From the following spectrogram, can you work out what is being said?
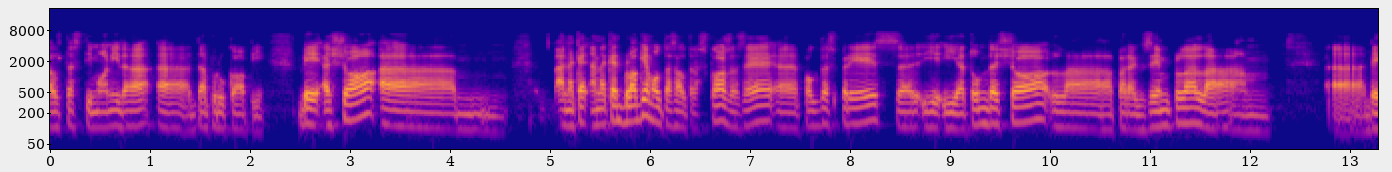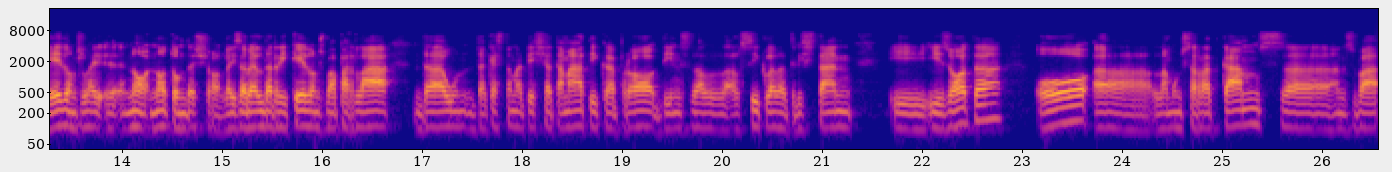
el testimoni de, eh, de Procopi. Bé, això... Eh, en aquest, en aquest bloc hi ha moltes altres coses. Eh? eh poc després, eh, i, i a tom d'això, per exemple, la, Eh, bé, doncs, la, eh, no, no tom d'això. La Isabel de Riquer doncs, va parlar d'aquesta mateixa temàtica, però dins del el cicle de Tristan i Isota, o eh, la Montserrat Camps eh, ens va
